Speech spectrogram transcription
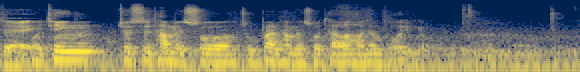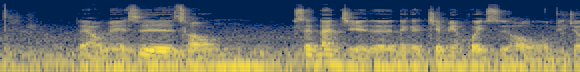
对我听就是他们说，主办他们说台湾好像不会有。对啊，我们也是从圣诞节的那个见面会之后，我们就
